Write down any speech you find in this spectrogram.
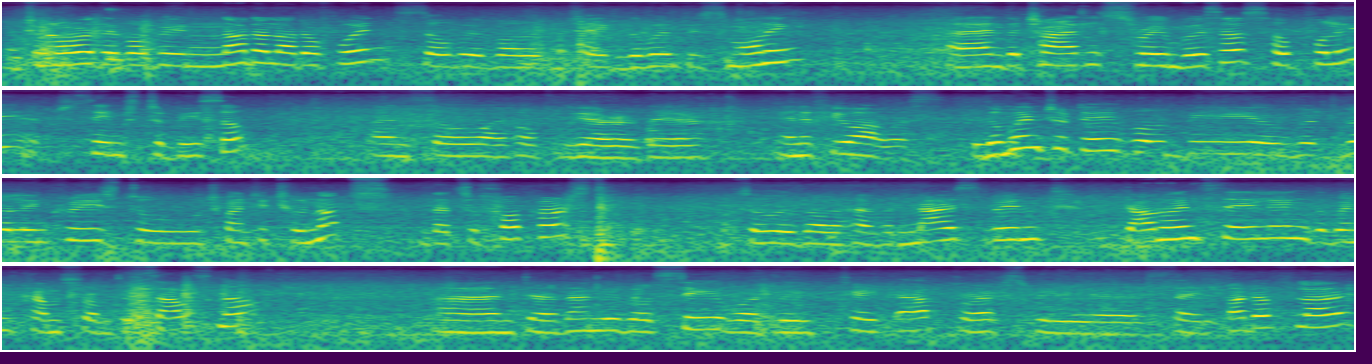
And tomorrow there will be not a lot of wind, so we will take the wind this morning and the tidal stream with us, hopefully. It seems to be so. And so I hope we are there in a few hours. The wind today will be will increase to 22 knots. That's a forecast. So we're going to have a nice wind, downwind sailing. The wind comes from the south now. And uh, then we will see what we take up. Perhaps we uh, sail butterfly.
